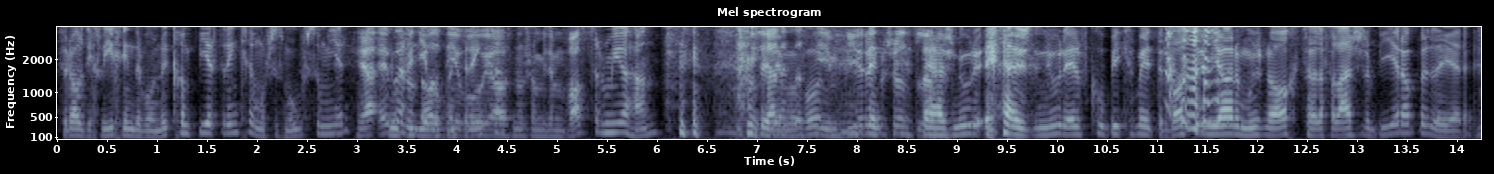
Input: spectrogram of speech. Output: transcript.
Für all die Kleinkinder, die nicht können Bier trinken können, musst du das mal aufsummieren. Ja, eben. Nur für und die, all die die, die, können trinken. ja nur schon mit dem Wasser Mühe haben, mal dass vor, die im Bierüberschuss dann hast leben. du nur, hast nur 11 Kubikmeter Wasser im Jahr und musst noch 18 Flaschen Bier ableeren. Das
